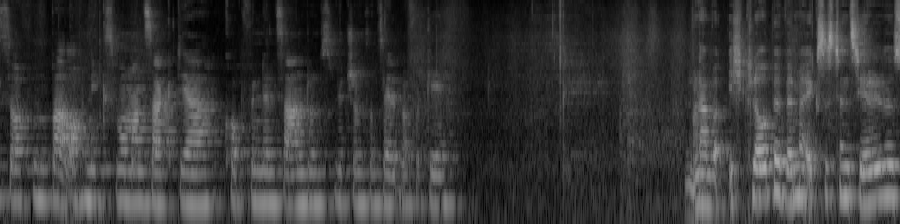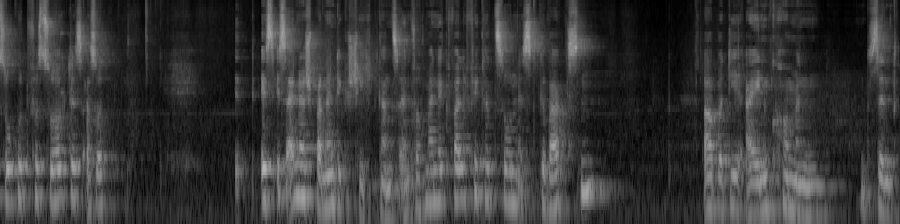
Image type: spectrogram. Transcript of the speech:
ist offenbar auch nichts, wo man sagt, ja, Kopf in den Sand und es wird schon von selber vergehen. Na, ich glaube, wenn man existenziell so gut versorgt ist, also es ist eine spannende Geschichte, ganz einfach. Meine Qualifikation ist gewachsen, aber die Einkommen sind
